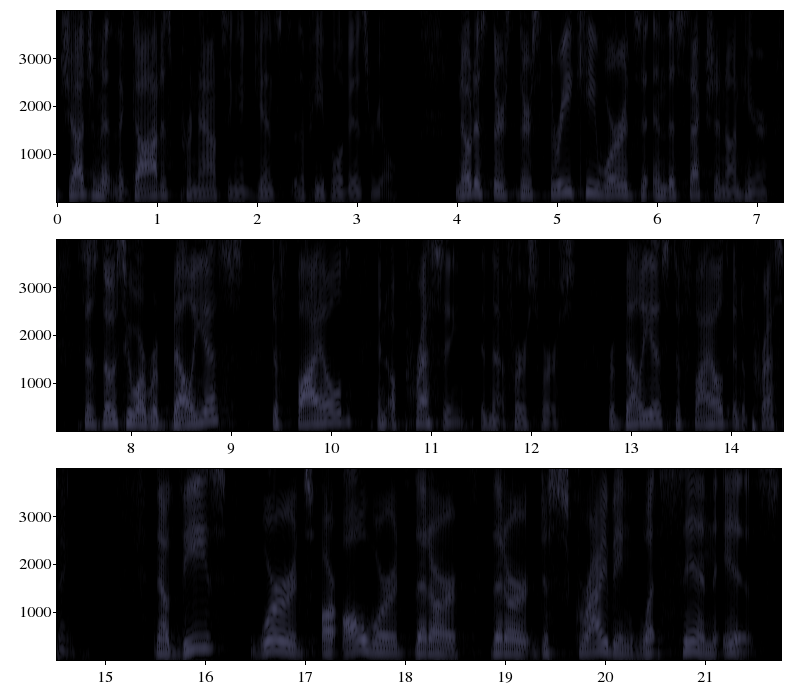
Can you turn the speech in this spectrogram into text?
judgment that God is pronouncing against the people of Israel. Notice there's, there's three key words in this section on here. It says, Those who are rebellious, defiled, and oppressing in that first verse. Rebellious, defiled, and oppressing. Now, these words are all words that are, that are describing what sin is.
